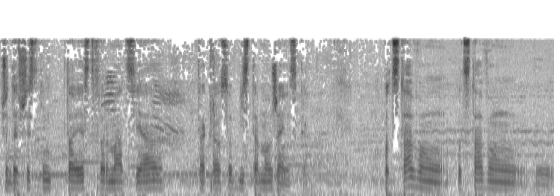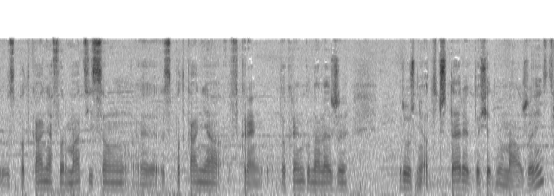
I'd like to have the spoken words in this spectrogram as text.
Przede wszystkim to jest formacja taka osobista, małżeńska. Podstawą, podstawą y, spotkania, formacji są y, spotkania w kręgu. Do kręgu należy różnie od czterech do siedmiu małżeństw.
